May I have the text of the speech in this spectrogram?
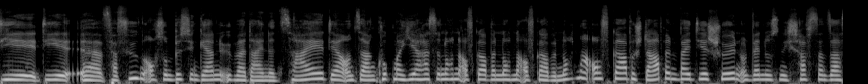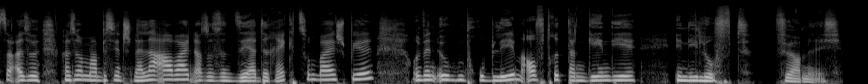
Die, die äh, verfügen auch so ein bisschen gerne über deine Zeit. Ja, und sagen, guck mal, hier hast du noch eine Aufgabe, noch eine Aufgabe, noch eine Aufgabe. Stapeln bei dir schön. Und wenn du es nicht schaffst, dann sagst du, also kannst du mal ein bisschen schneller arbeiten, also sind sehr direkt zum Beispiel. Und wenn irgendein Problem auftritt, dann gehen die in die Luft förmlich.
